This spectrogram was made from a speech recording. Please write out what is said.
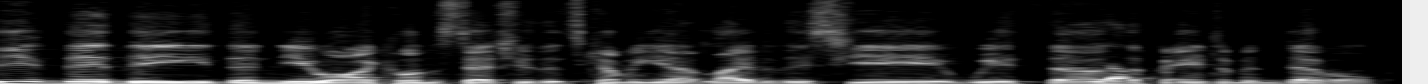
The, the the the new icon statue that's coming out later this year with uh, Yeah. the Phantom and Devil.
